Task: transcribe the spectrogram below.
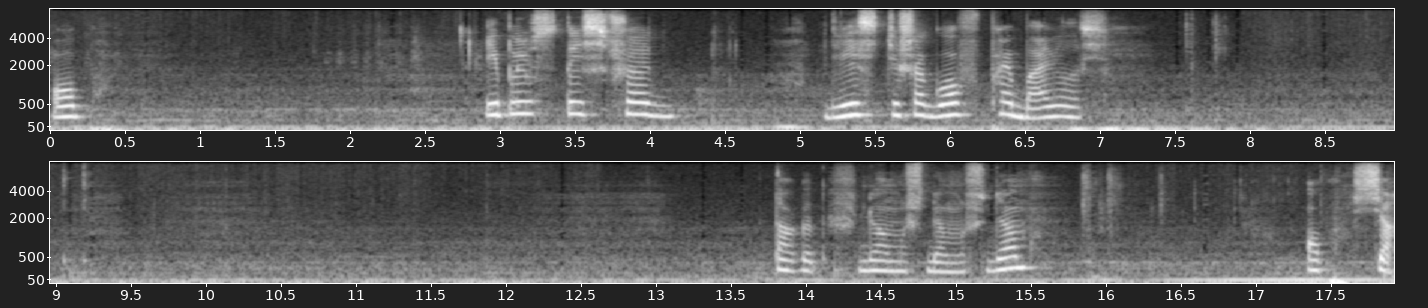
Оп. И плюс 1200 шагов прибавилось. Так, ждем, ждем, ждем. Оп, все.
